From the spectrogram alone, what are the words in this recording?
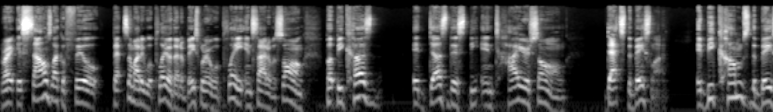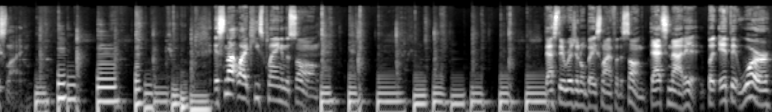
right? It sounds like a fill that somebody would play or that a bass player would play inside of a song, but because it does this the entire song, that's the bass line. It becomes the bass line. It's not like he's playing in the song. That's the original bass line for the song. That's not it. But if it were,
